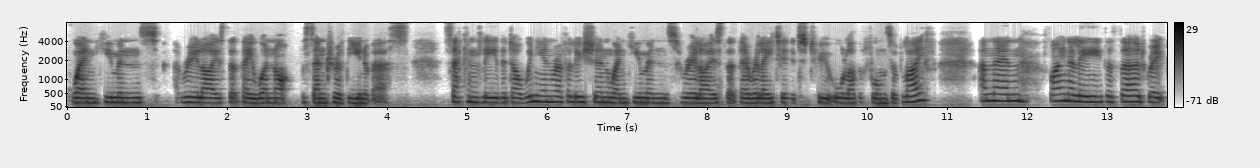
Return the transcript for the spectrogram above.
when humans realized that they were not the center of the universe. Secondly, the Darwinian revolution, when humans realized that they're related to all other forms of life. And then finally, the third great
